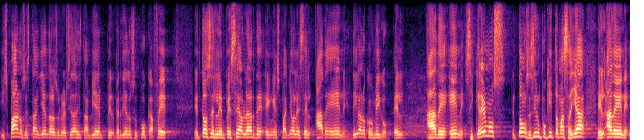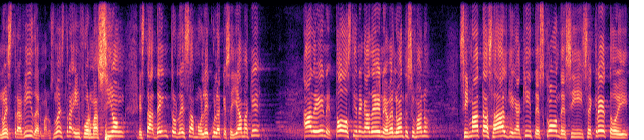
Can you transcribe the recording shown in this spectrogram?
Hispanos están yendo a las universidades y también perdiendo su poca fe. Entonces le empecé a hablar de, en español, es el ADN. Dígalo conmigo, el ADN. Si queremos entonces ir un poquito más allá, el ADN, nuestra vida, hermanos, nuestra información está dentro de esa molécula que se llama ¿qué? ADN. Todos tienen ADN. A ver, levante su mano. Si matas a alguien aquí, te escondes y secreto y,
